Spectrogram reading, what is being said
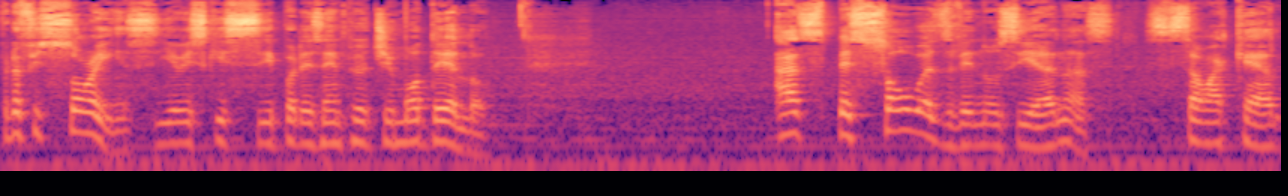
profissões e eu esqueci, por exemplo, de modelo as pessoas venusianas são aquelas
